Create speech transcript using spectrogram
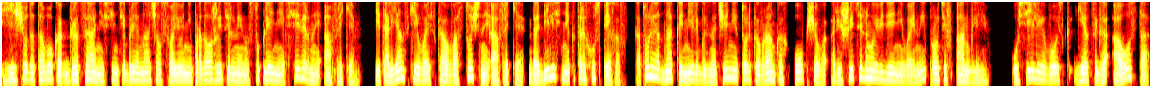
Еще до того, как Грациани в сентябре начал свое непродолжительное наступление в Северной Африке, итальянские войска в Восточной Африке добились некоторых успехов, которые, однако, имели бы значение только в рамках общего решительного ведения войны против Англии. Усилия войск герцога Аоста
